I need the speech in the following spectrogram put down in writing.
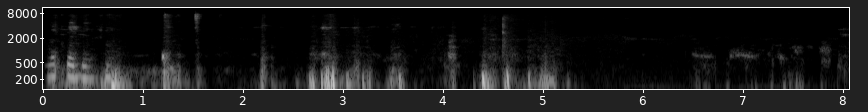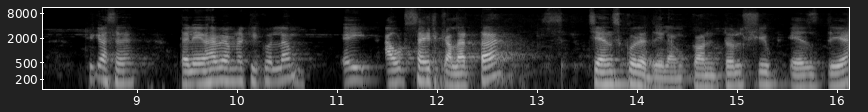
ঠিক আছে, তাহলে এভাবে আমরা কি করলাম? এই আউটসাইড কালারটা চেঞ্জ করে দিলাম। কন্ট্রোল শিফট এস দিয়ে।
